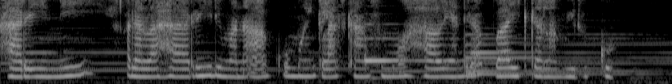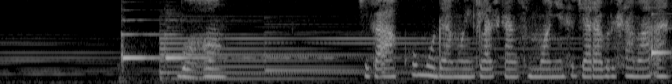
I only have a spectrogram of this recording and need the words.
Hari ini adalah hari di mana aku mengikhlaskan semua hal yang tidak baik dalam hidupku. Bohong, jika aku mudah mengikhlaskan semuanya secara bersamaan.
